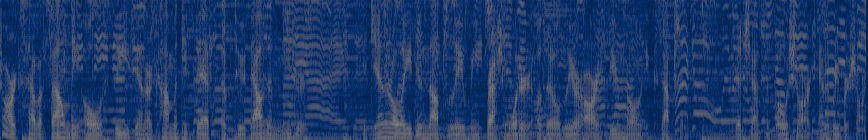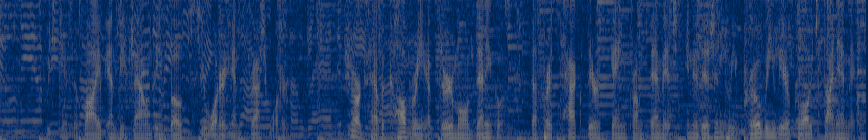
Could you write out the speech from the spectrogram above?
Sharks have a found in all seas and are common to depth of 2,000 meters. They generally do not live in fresh water, although there are a few known exceptions, such as the bull shark and the river shark, which can survive and be found in both seawater and freshwater. Sharks have a covering of dermal denticles that protects their skin from damage in addition to improving their fluid dynamics.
